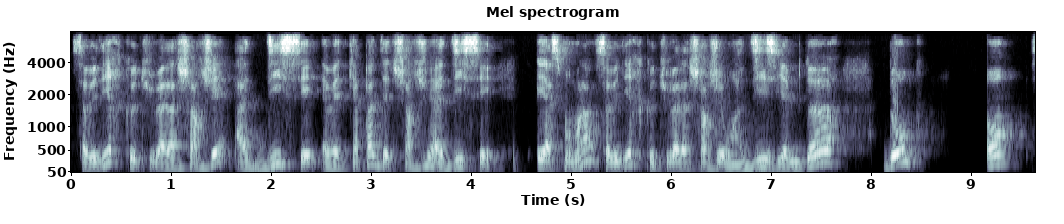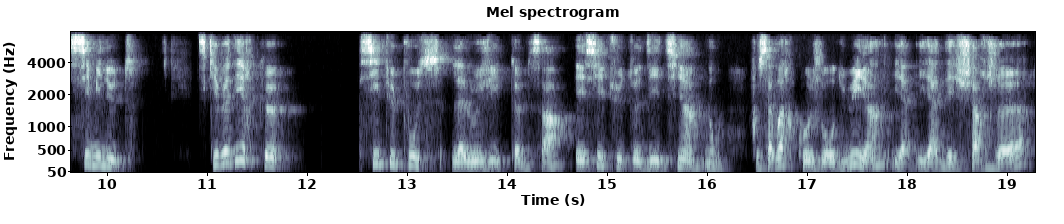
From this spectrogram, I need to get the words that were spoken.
ça veut dire que tu vas la charger à 10C. Elle va être capable d'être chargée à 10C. Et à ce moment-là, ça veut dire que tu vas la charger en un dixième d'heure, donc en 6 minutes. Ce qui veut dire que si tu pousses la logique comme ça, et si tu te dis, tiens, non, faut savoir qu'aujourd'hui, hein, il y, a, des chargeurs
